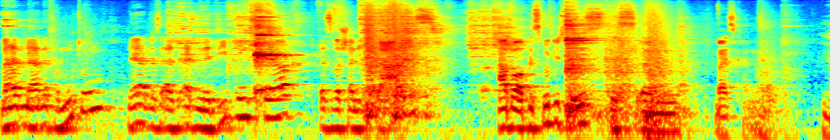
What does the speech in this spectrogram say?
Man hat, man hat eine Vermutung, ne, das ist also eine Lieblingsberg, das es wahrscheinlich klar ist. Aber ob es wirklich so ist, das ähm, weiß keiner. Hm.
